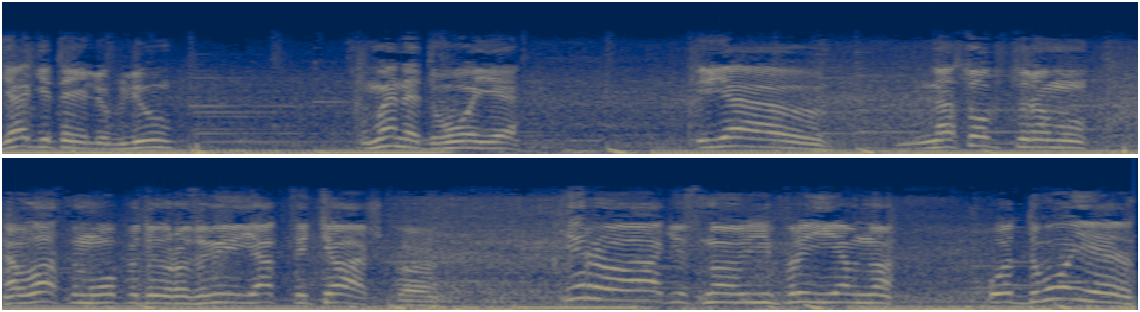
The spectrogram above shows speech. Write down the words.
Я дітей люблю. У мене двоє. І я на собственному, на власному опиту розумію, як це тяжко. І радісно, і приємно. От двоє,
